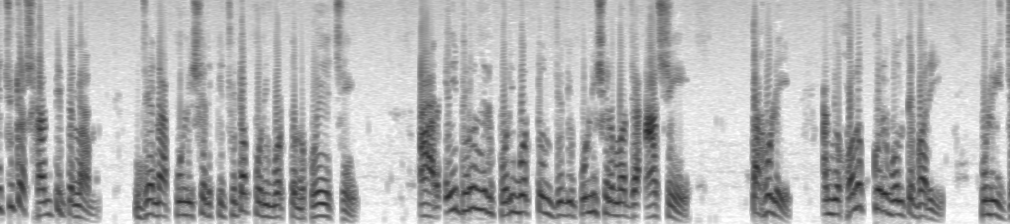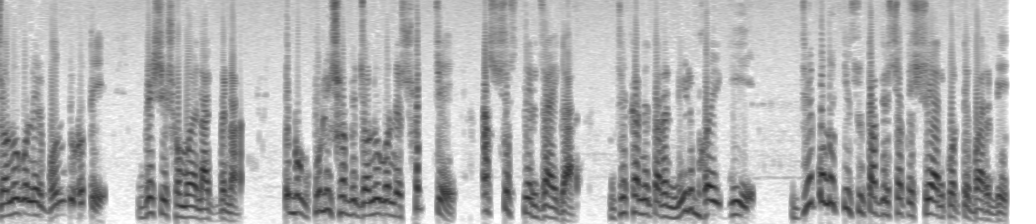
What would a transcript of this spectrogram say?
কিছুটা শান্তি পেলাম যে না, পুলিশের কিছুটা পরিবর্তন হয়েছে। আর এই ধরনের পরিবর্তন যদি পুলিশের মাঝে আসে, তাহলে আমি হলফ করে বলতে পারি, পুলিশ জনগণের বন্ধু হতে বেশি সময় লাগবে না। এবং পুলিশ হবে জনগণের সবচেয়ে আশ্বস্তের জায়গা, যেখানে তারা নির্ভয়ে গিয়ে যে কোনো কিছু তাদের সাথে শেয়ার করতে পারবে।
